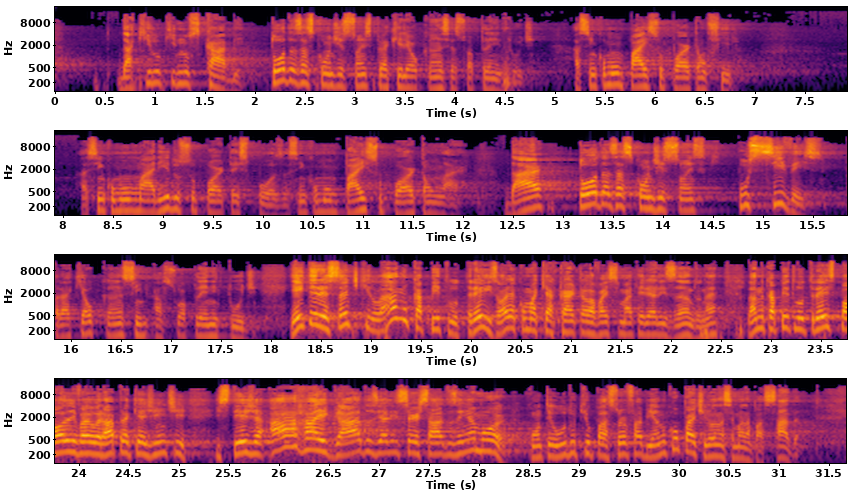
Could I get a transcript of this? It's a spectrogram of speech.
daquilo que nos cabe, todas as condições para que ele alcance a sua plenitude. Assim como um pai suporta um filho. Assim como um marido suporta a esposa. Assim como um pai suporta um lar. Dar todas as condições possíveis para que alcancem a sua plenitude. E é interessante que lá no capítulo 3, olha como aqui a carta ela vai se materializando, né? Lá no capítulo 3, Paulo ele vai orar para que a gente esteja arraigados e alicerçados em amor, conteúdo que o pastor Fabiano compartilhou na semana passada.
